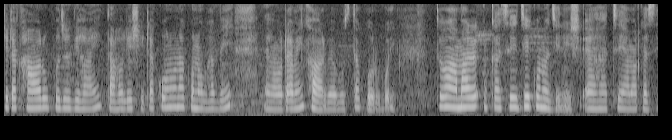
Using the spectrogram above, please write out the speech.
সেটা খাওয়ার উপযোগী হয়, তাহলে সেটা কোনো না কোনোভাবে ওটা আমি খাওয়ার ব্যবস্থা করবই। তো আমার কাছে যে কোনো জিনিস হচ্ছে আমার কাছে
